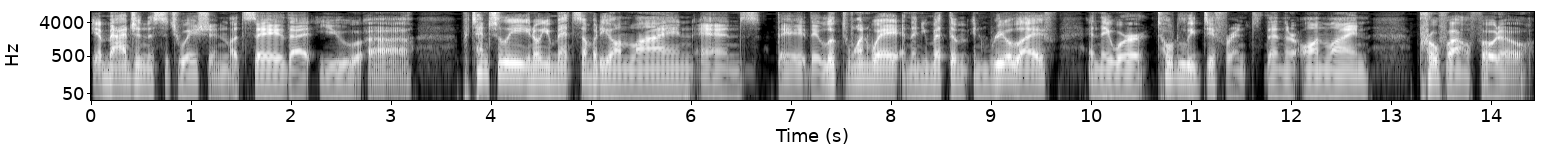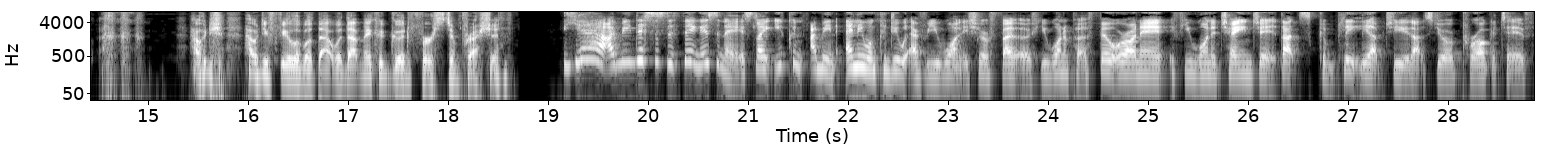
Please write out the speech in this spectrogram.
imagine the situation, let's say that you uh, potentially, you know, you met somebody online and they they looked one way and then you met them in real life and they were totally different than their online profile photo. how would you how would you feel about that? Would that make a good first impression? Yeah, I mean, this is the thing, isn't it? It's like you can, I mean, anyone can do whatever you want. It's your photo. If you want to put a filter on it, if you want to change it, that's completely up to you. That's your prerogative.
